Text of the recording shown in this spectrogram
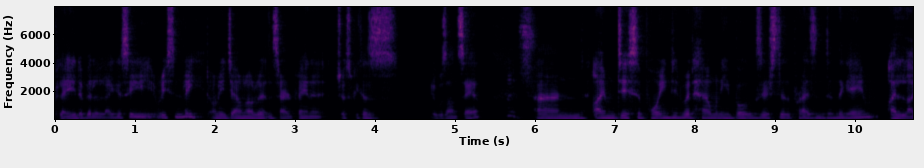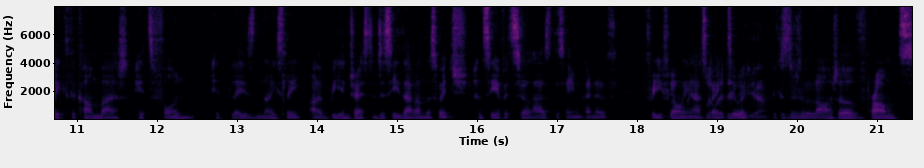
played a bit of Legacy recently. Only downloaded it and started playing it just because it was on sale. And I'm disappointed with how many bugs are still present in the game. I like the combat, it's fun, it plays nicely. I'd be interested to see that on the Switch and see if it still has the same kind of free flowing Like aspect to it yeah. because there's a lot of prompts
